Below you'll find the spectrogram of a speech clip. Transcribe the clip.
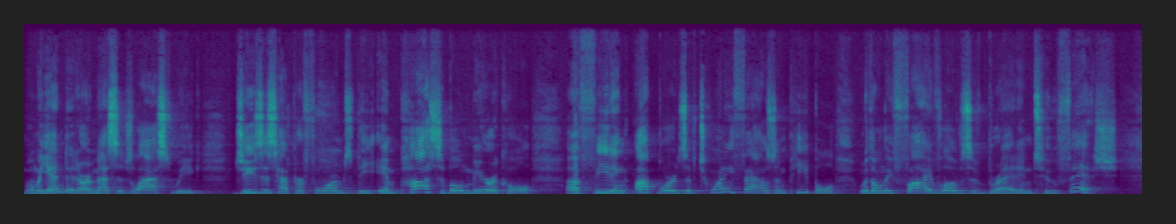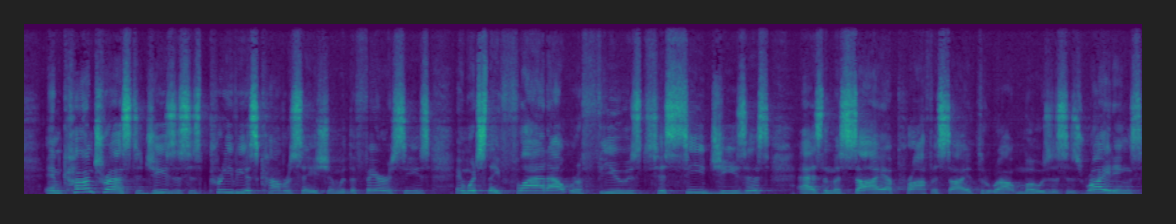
When we ended our message last week, Jesus had performed the impossible miracle of feeding upwards of 20,000 people with only five loaves of bread and two fish. In contrast to Jesus' previous conversation with the Pharisees, in which they flat out refused to see Jesus as the Messiah prophesied throughout Moses' writings,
